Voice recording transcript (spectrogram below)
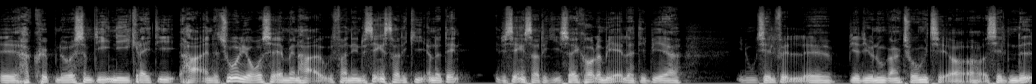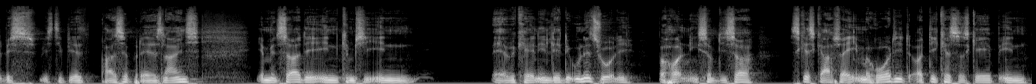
Øh, har købt noget, som de egentlig ikke rigtig har af naturlige årsager, men har ud fra en investeringsstrategi, og når den investeringsstrategi så ikke holder mere, eller de bliver i nogle tilfælde øh, bliver de jo nogle gange tvunget til at, at sælge den ned, hvis, hvis de bliver presset på deres lines, jamen så er det en, kan man sige, en, jeg vil kalde en lidt unaturlig beholdning, som de så skal skaffe sig af med hurtigt, og det kan så skabe en,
